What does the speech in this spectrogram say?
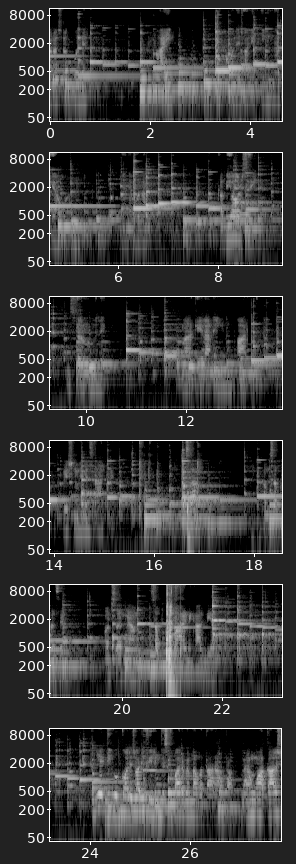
और अशोक बोले, भाई कॉलेज वाली फीलिंग का क्या हुआ? मैंने बोला, कभी और सही ज़रूर मिलेगी। मैं अकेला नहीं हूँ, पार्थ कृष्ण मेरे साथ है। ऐसा हम सब हंसे सर ने हम सबको बाहर निकाल दिया। तो ये थी वो कॉलेज वाली फीलिंग जिसके बारे में मैं बता रहा था। मैं हूँ आकाश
